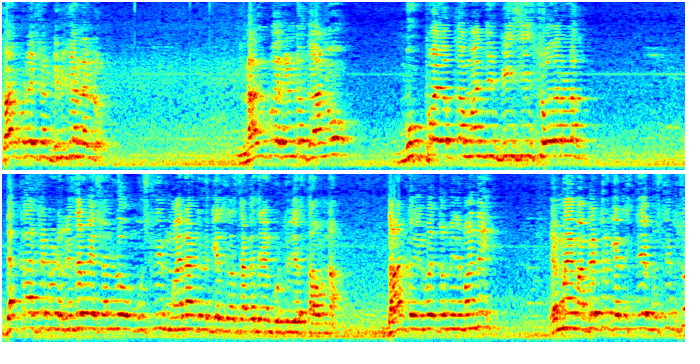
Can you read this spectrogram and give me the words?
కార్పొరేషన్ డివిజన్లలో నలభై రెండు గాను ముప్పై ఒక్క మంది బీసీ సోదరులకు దక్కాల్సినటువంటి రిజర్వేషన్లో ముస్లిం మైనార్టీలు గెలిచిన సంగతి నేను గుర్తు చేస్తా ఉన్నా. దాంట్లో ఇరవై తొమ్మిది మంది ఎంఐఎం అభ్యర్థులు గెలిస్తే ముస్లింస్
